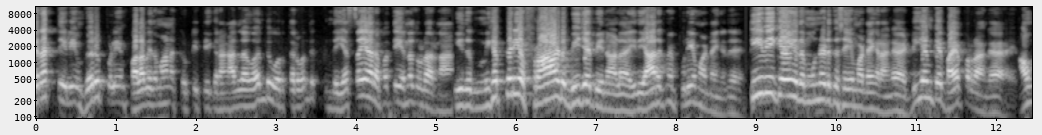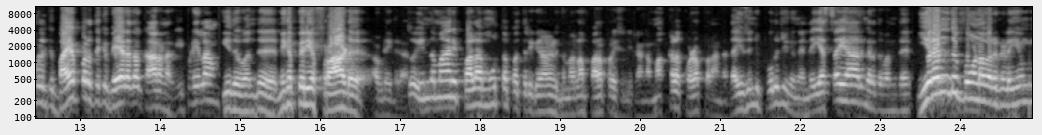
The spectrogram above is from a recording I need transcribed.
விரக்தியிலையும் வெறுப்புலையும் பலவிதமான கொட்டி தீக்கிறாங்க. அதுல வந்து ஒருத்தர் வந்து இந்த எஸ்ஐஆரை பத்தி என்ன சொல்றாருன்னா இது மிகப்பெரிய ஃப்ராடு பிஜேபினால இது யாருக்குமே புரிய மாட்டேங்குது. டிவிக்கே இதை முன்னெடுத்து செய்ய மாட்டேங்கிறாங்க. டிஎம்கே பயப்படுறாங்க. அவங்களுக்கு பயப்படுறதுக்கு வேற ஏதோ காரணம் இருக்கு. இப்படி எல்லாம் இது வந்து மிகப்பெரிய ஃப்ராடு அப்படிங்கிறார். இந்த மாதிரி பல மூத்த பத்திரிகையாளர்கள் இந்த மாதிரிலாம் பரப்புரை செஞ்சுட்டாங்க மக்களை குழப்புறாங்க. தயவு செஞ்சு புரிஞ்சுக்கோங்க. இந்த எஸ்ஐஆருங்கிறது வந்து இறந்து போனவர்களையும்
